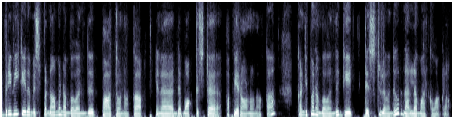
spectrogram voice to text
எவ்ரி வீக் இதை மிஸ் பண்ணாமல் நம்ம வந்து பார்த்தோம்னாக்கா இந்த மார்க் டெஸ்ட்டை அப்பியர் ஆனோம்னாக்கா கண்டிப்பாக நம்ம வந்து கேட் டெஸ்ட்டில் வந்து ஒரு நல்ல மார்க் வாங்கலாம்.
